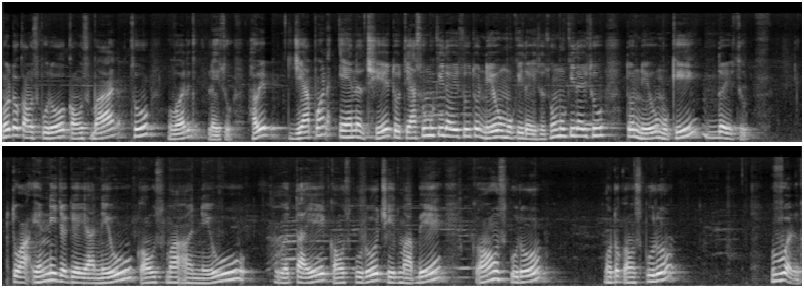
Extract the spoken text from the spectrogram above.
મોટો કૌંસ પૂરો, કૌંસ બાર શું વર્ગ લઈશું. હવે જ્યાં પણ એન છે તો ત્યાં શું મૂકી દઈશું? તો નેવું મૂકી દઈશું. શું મૂકી દઈશું? તો નેવું મૂકી દઈશું. તો આ એનની જગ્યાએ આ નેવું, કૌંસમાં આ નેવું વત્તા એક, કૌંસ પૂરો છેદમાં બે. કૌંસ પૂરો, મોટો કૌંસ પૂરો, વર્ગ.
